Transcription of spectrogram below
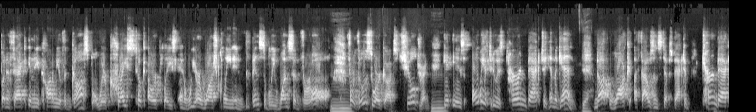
But in fact, in the economy of the gospel, where Christ took our place and we are washed clean invincibly once and for all, mm. for those who are God's children, mm. it is all we have to do is turn back to Him again, yeah. not walk a thousand steps back to Him. Turn back,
